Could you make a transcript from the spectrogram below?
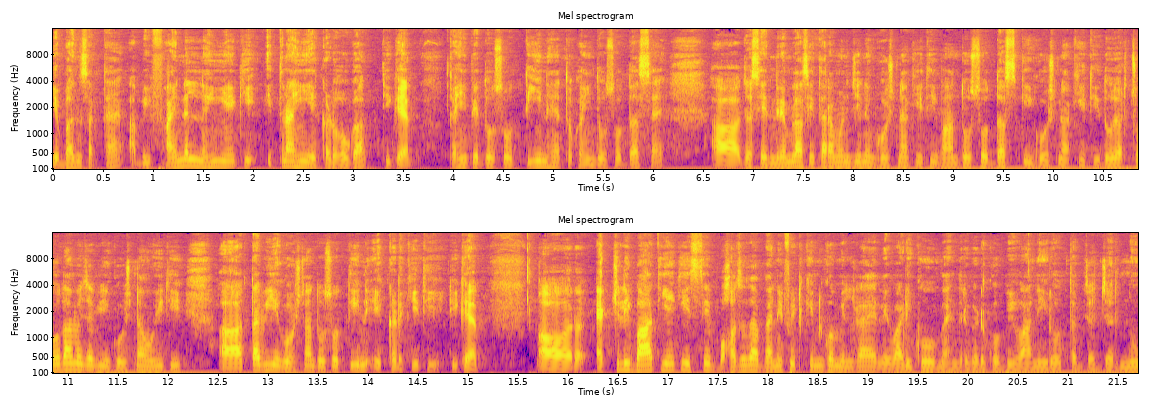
ये बन सकता है। अभी फाइनल नहीं है कि इतना ही एकड़ होगा, ठीक है? कहीं पे 203 है तो कहीं 210 है। जैसे निर्मला सीतारमण जी ने घोषणा की थी, वहाँ 210 की घोषणा की थी। 2014 में जब ये घोषणा हुई थी तब ये घोषणा 203 एकड़ की थी, ठीक है? और एक्चुअली बात यह कि इससे बहुत ज़्यादा बेनिफिट किन को मिल रहा है? रेवाड़ी को, महेंद्रगढ़ को, भिवानी, रोहतक, झज्जर, नू,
